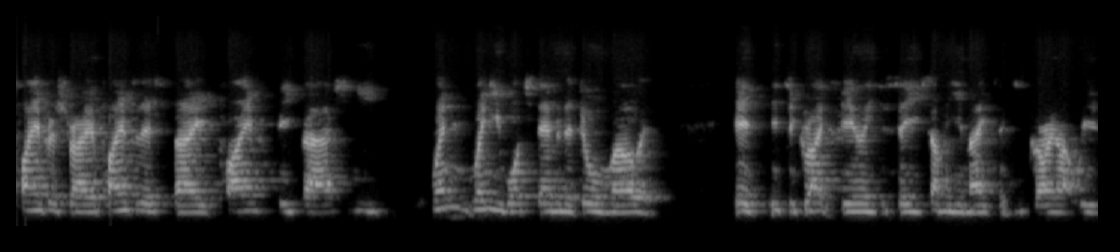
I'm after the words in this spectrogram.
playing for Australia, playing for their state, playing for Big Bash. You, when when you watch them and they're doing well, it, it, it's a great feeling to see some of your mates that you've grown up with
